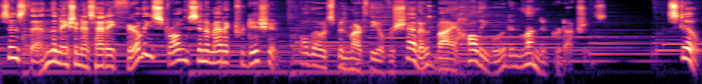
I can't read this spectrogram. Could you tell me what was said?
Since then, the nation has had a fairly strong cinematic tradition, although it's been largely overshadowed by Hollywood and London productions. Still,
